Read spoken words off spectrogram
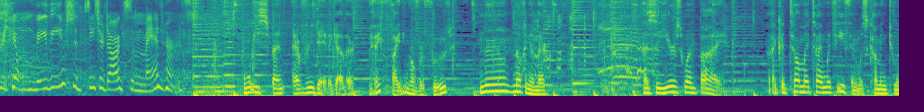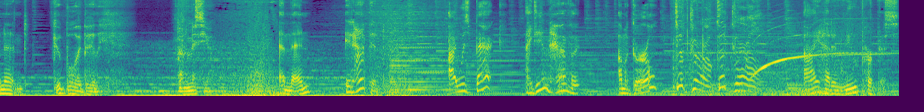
Okay, well, maybe you should teach your dog some manners. We spent every day together. Were they fighting over food? No, nothing in there. As the years went by, I could tell my time with Ethan was coming to an end. Good boy, Bailey. I'm gonna miss you. And then it happened. I was back. I didn't have a. I'm a girl? Good girl. Good girl. I had a new purpose.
